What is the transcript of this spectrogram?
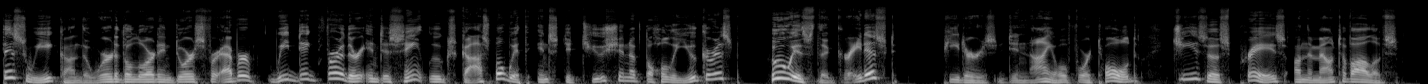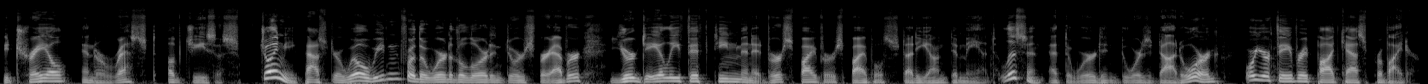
This week on The Word of the Lord Endures Forever, we dig further into St. Luke's Gospel with institution of the Holy Eucharist. Who is the greatest? Peter's denial foretold. Jesus prays on the Mount of Olives. Betrayal and arrest of Jesus. Join me, Pastor Will Weedon, for The Word of the Lord Endures Forever, your daily 15 minute verse by verse Bible study on demand. Listen at thewordendures.org or your favorite podcast provider.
